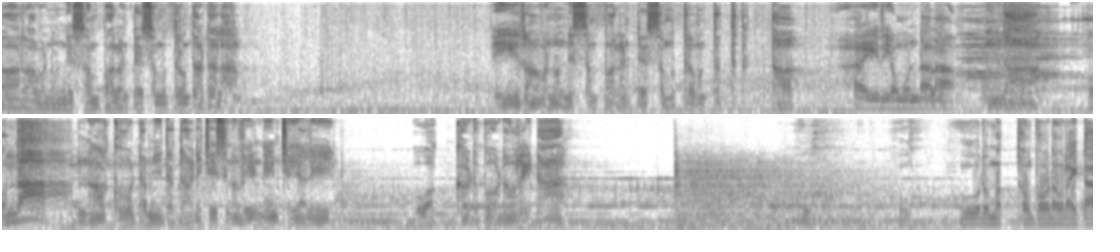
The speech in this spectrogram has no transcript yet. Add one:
ఆ రావణుణ్ణి సంపాలంటే సముద్రం దాటాలా. ఈ రావణుణ్ణి సంపాలంటే సముద్రం అంత ధైర్యం ఉండాలా? ఉందా? ఉందా? నా కోట మీద దాడి చేసిన వీణ్ణేం చేయాలి? ఒక్కడు పోవడం రైటా? ఊరు మొత్తం పోవడం రైటా?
